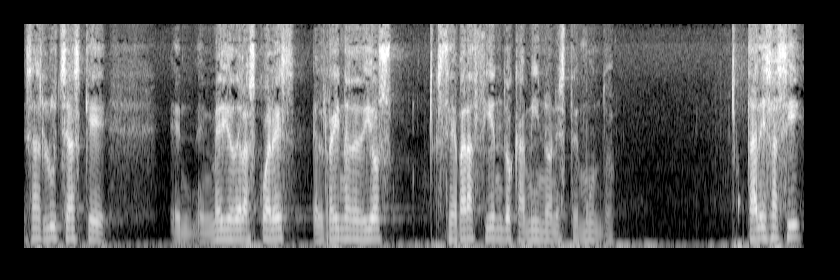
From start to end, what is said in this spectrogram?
esas luchas que, en, medio de las cuales el reino de Dios se va haciendo camino en este mundo. Tal es así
